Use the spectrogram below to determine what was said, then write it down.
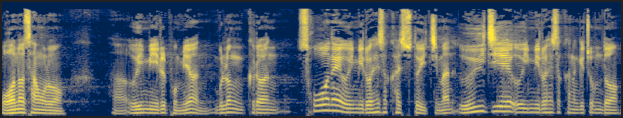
원어상으로 어, 의미를 보면 물론 그런 소원의 의미로 해석할 수도 있지만 의지의 의미로 해석하는 게 좀 더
